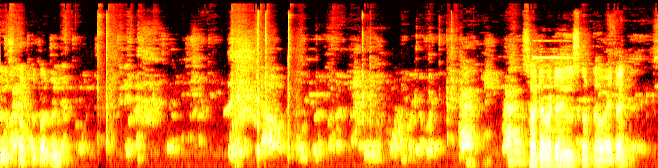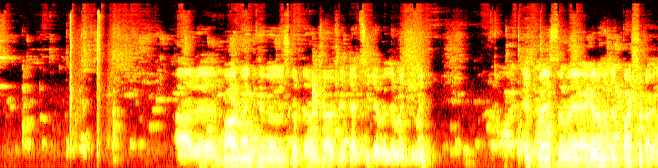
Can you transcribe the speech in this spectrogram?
ইউজ করতে পারবেন। ছয়টা ব্যাটারি ইউজ করতে হবে এটাই। আর পাওয়ার ব্যাংক থেকে ইউজ করতে হবে সরাসরি টাইপ সি কেবলের মাধ্যমে। এর প্রাইস হবে এগারো হাজার পাঁচশো টাকা।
